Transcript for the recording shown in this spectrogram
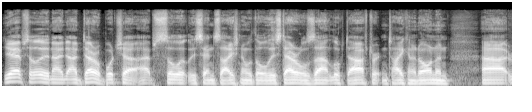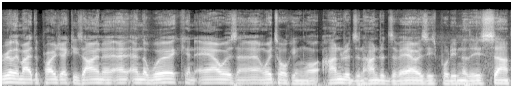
Yeah, absolutely. No, uh, Daryl Butcher, absolutely sensational with all this. Daryl's uh, looked after it and taken it on, and uh, really made the project his own, and, and the work and hours, and we're talking like hundreds and hundreds of hours he's put into this. Uh,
